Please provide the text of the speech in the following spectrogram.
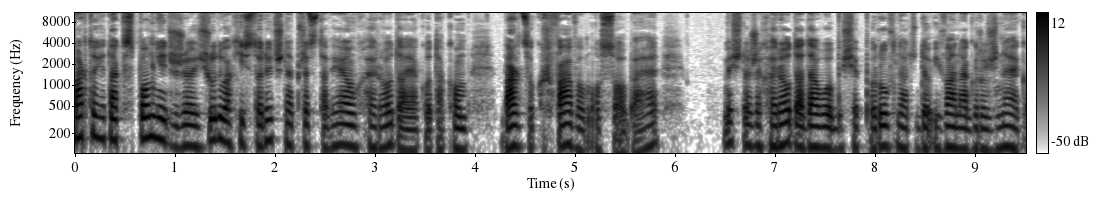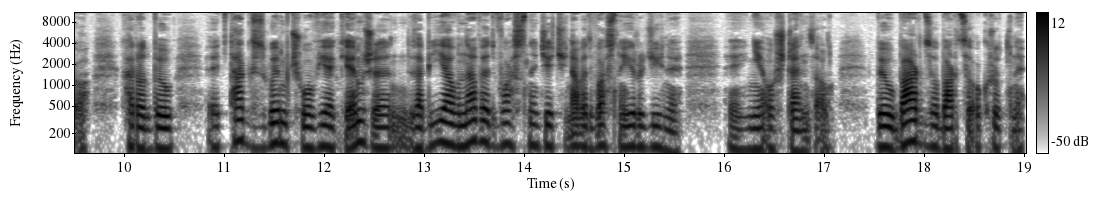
Warto jednak wspomnieć, że źródła historyczne przedstawiają Heroda jako taką bardzo krwawą osobę, Myślę, że Heroda dałoby się porównać do Iwana Groźnego. Herod był e, tak złym człowiekiem, że zabijał nawet własne dzieci, nawet własnej rodziny nie oszczędzał. Był bardzo, bardzo okrutny.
